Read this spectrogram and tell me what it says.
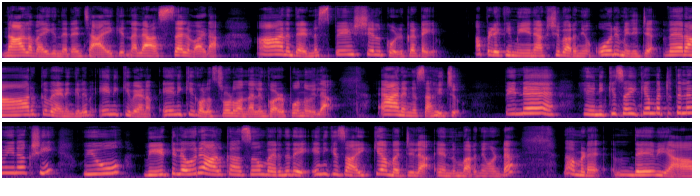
നാളെ വൈകുന്നേരം ചായക്ക് നല്ല അസൽ വട. ആനന്ദേണ്ണ സ്പെഷ്യൽ കൊഴുക്കട്ടയും. അപ്പോഴേക്കും മീനാക്ഷി പറഞ്ഞു ഒരു മിനിറ്റ്. വേറെ ആർക്ക് വേണമെങ്കിലും എനിക്ക് വേണം. എനിക്ക് കൊളസ്ട്രോൾ വന്നാലും കുഴപ്പമൊന്നുമില്ല. ഞാനങ്ങ് സഹിച്ചു. പിന്നെ എനിക്ക് സഹിക്കാൻ പറ്റത്തില്ല മീനാക്ഷി. അയ്യോ വീട്ടിൽ ഒരാൾക്ക് അസുഖം വരുന്നതേ എനിക്ക് സഹിക്കാൻ പറ്റില്ല എന്നും പറഞ്ഞുകൊണ്ട് നമ്മുടെ ദേവി ആ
